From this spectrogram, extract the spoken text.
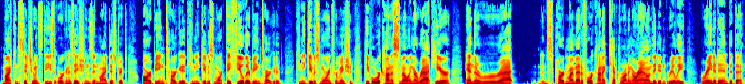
my constituents, these organizations in my district are being targeted. Can you give us more? They feel they're being targeted. Can you give us more information? People were kind of smelling a rat here, and the rat, pardon my metaphor, kind of kept running around. They didn't really rein it in, did they?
